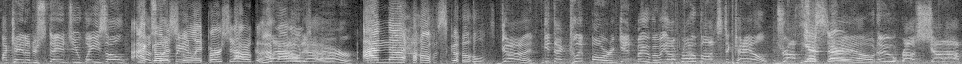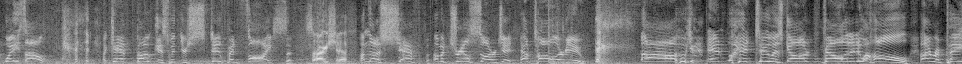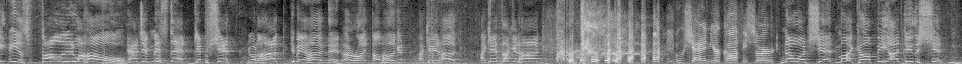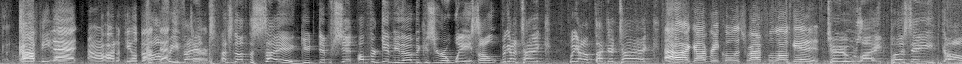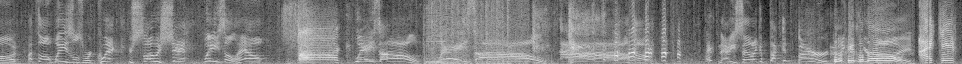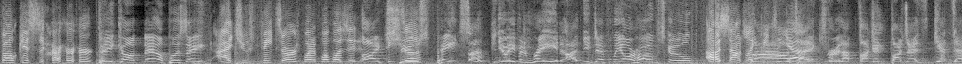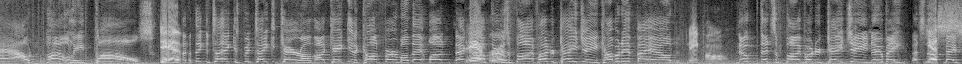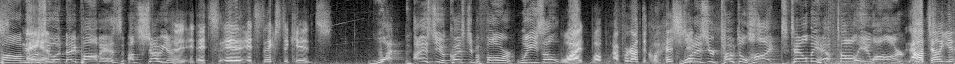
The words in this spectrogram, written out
I can't understand you, Weasel. You I go to school in person. I don't go. I'm not homeschooled. I'm not homeschooled. Good! Get that clipboard and get moving. We got robots to kill. Drop Yes, sir. down. Oorah, shut up, Weasel! I can't focus with your stupid voice. Sorry, chef. I'm not a chef. I'm a drill sergeant. How tall are you? Oh, and, and two has gone fallen into a hole. I repeat, he has fallen into a hole. How'd you miss that, dipshit? You want a hug? Give me a hug then. All right, I'm hugging. I can't hug. I can't fucking hug. Who shat in your coffee, sir? No one shit in my coffee. I do the shitting. Coffee that. I don't know how to feel about Coffee that, that? sir. That's not the saying, you dipshit. I'll forgive you though because you're a weasel. We got a tank. We got a fucking tank. I I got recoil this rifle. I'll get it. Too late, pussy! God! I thought weasels were quick! You're slow as shit! Weasel, help! Fuck! Weasel! Weasel! Ah! Now you sound like a fucking bird. Weasel, Make up your mind. I can't focus, sir. Peacock now, pussy. I choose pizza. Or what? What was it? I Pizza? choose pizza. Can you even read? I, you definitely are homeschooled. Oh, it sounds like Ah, pizza. Yeah. Take through the fucking bushes. Get down. Holy balls. Damn. I think the tank has been taken care of. I can't get a confirm on that one. Back Damn, up. bro. There's a 500 kg coming inbound. Napalm. Nope, that's a 500 kg, newbie. That's Yes, not napalm. You want to see what napalm is? I'll show you. Uh, it, it's it, it sticks to kids. what? I asked you a question before, Weasel. What? What? I forgot the question. What is your total height? Tell me how tall you are. I'll tell you.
